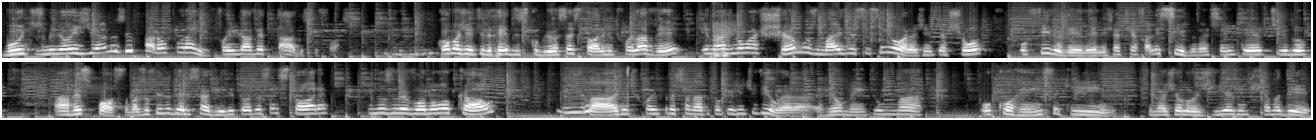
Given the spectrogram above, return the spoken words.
muitos milhões de anos e parou por aí. Foi engavetado esse fóssil. Uhum. Como a gente redescobriu essa história, a gente foi lá ver e nós não achamos mais esse senhor. A gente achou o filho dele. Ele já tinha falecido, né? Sem ter tido a resposta. Mas o filho dele sabia de toda essa história e nos levou no local e lá a gente ficou impressionado com o que a gente viu. Era realmente uma ocorrência que que na geologia a gente chama de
